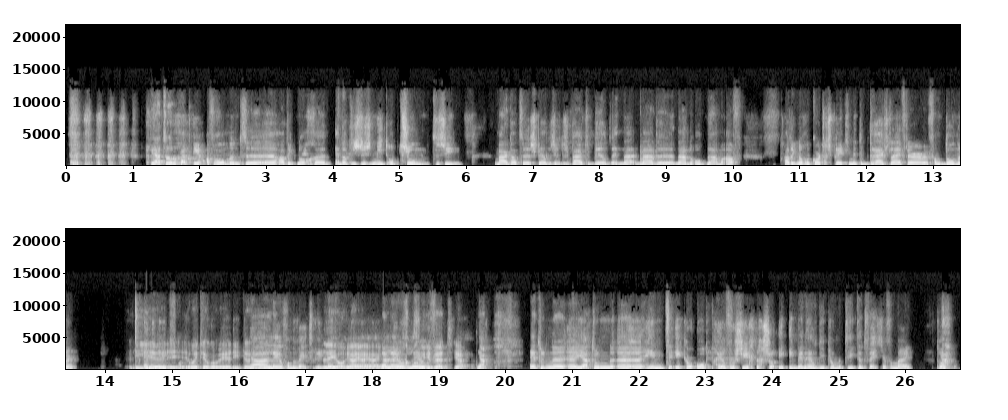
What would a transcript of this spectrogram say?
ja, toch? Afrondend eh, eh, had ik nog, en dat is dus niet op Zoom te zien, maar dat speelde zich dus buiten beeld en na, na, de, na de opname af. Had ik nog een kort gesprekje met de bedrijfsleider van Donner. Die, En eh, die- hoe heet die ook alweer? Die, de- Ja, de- Leo van der Wetering. Leo, ja, ja, ja. ja. Ja, Leo-. Goeie vent, ja. Ja. En toen, eh, ja, toen hintte ik erop, heel voorzichtig. Zo, ik, ik ben heel diplomatiek, dat weet je van mij. Toch?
